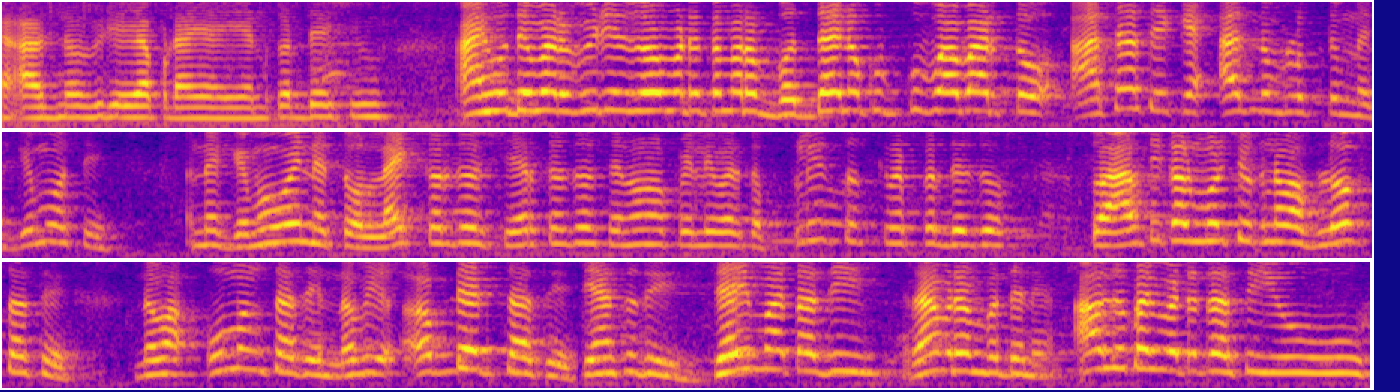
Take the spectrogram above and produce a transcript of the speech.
આજનો વીડિયો આપણે અહીંયા એન્ડ કરી દઈશું. અહીં સુધી મારો વીડિયો જોવા માટે તમારો બધાનો ખૂબ ખૂબ આભાર. તો આશા છે કે આજનો બ્લોગ તમને ગેમો છે અને ગેમો હોય ને તો લાઈક કરજો શેર કરજો ચેનલમાં પહેલી વાર તો પ્લીઝ સબસ્ક્રાઈબ કરી દેજો. તો આવતીકાલ મળશું એક નવા બ્લોગ સાથે, નવા ઉમંગ સાથે, નવી અપડેટ સાથે. ત્યાં સુધી જય માતાજી, રામ રામ બધાને. આવજો બાય બટાટા સી યુ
